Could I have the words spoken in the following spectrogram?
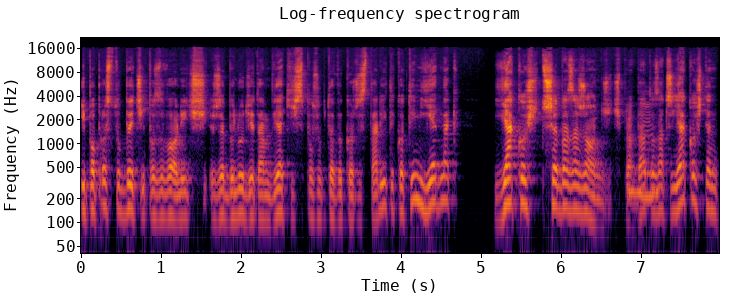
i po prostu być i pozwolić, żeby ludzie tam w jakiś sposób to wykorzystali, tylko tym jednak jakoś trzeba zarządzić, prawda? Mhm. To znaczy jakoś ten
